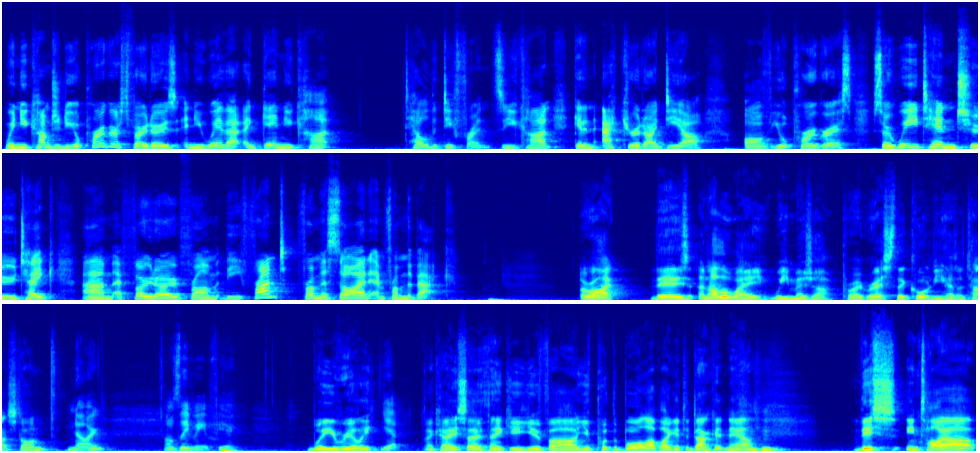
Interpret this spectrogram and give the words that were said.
when you come to do your progress photos and you wear that again you can't tell the difference. You can't get an accurate idea of your progress. So we tend to take um, a photo from the front from the side and from the back. All right. There's another way we measure progress that Courtney hasn't touched on. no. I was leaving it for you. Were you really? yep Okay, so thank you. You've uh, you've put the ball up. I get to dunk it now. this entire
